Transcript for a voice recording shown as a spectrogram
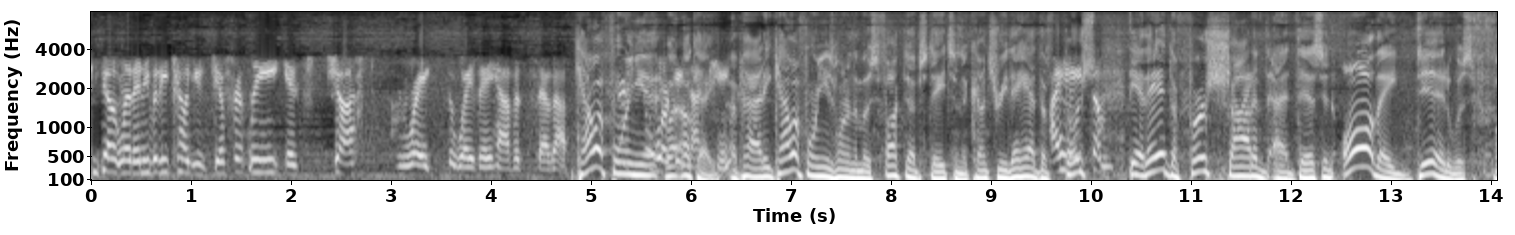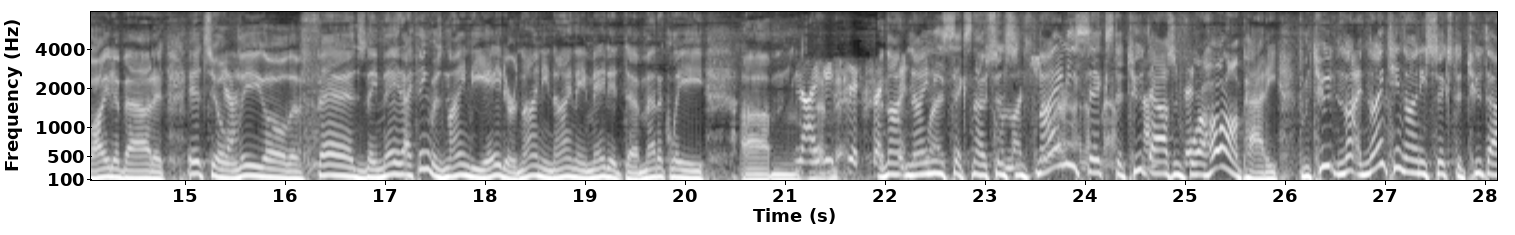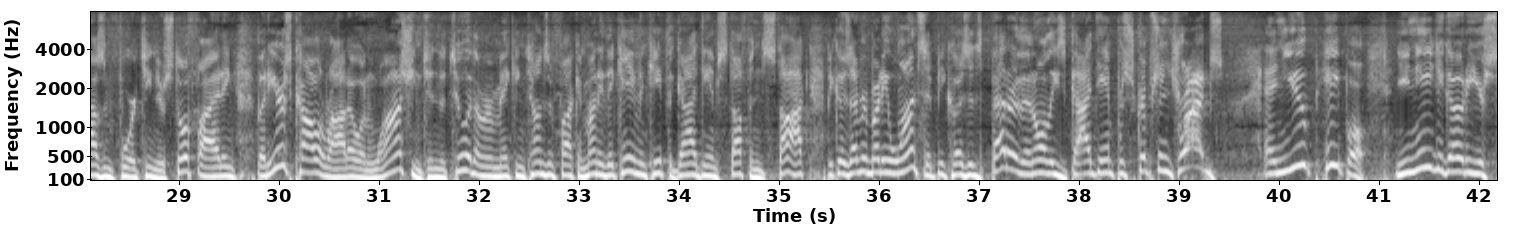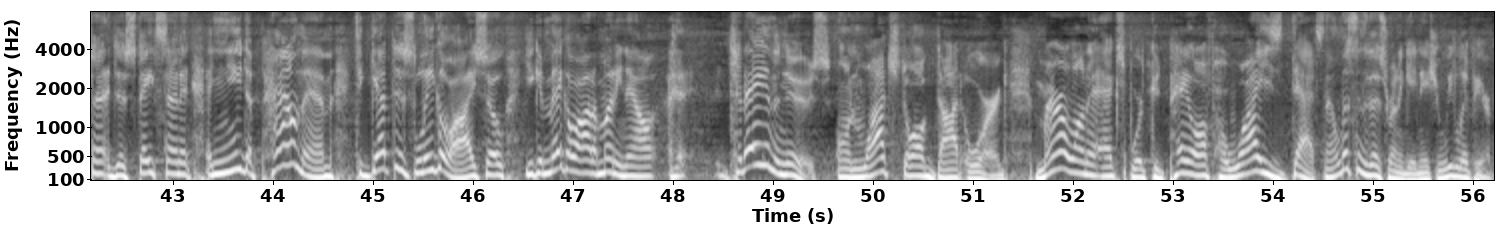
Don't let anybody tell you differently. It's just great the way they have it set up. California, They're still working well, okay, uh, Patty. California is one of the most fucked up states in the country. They had the I first, yeah, they had the first shot of at this, and all they did was fight about it. It's Yeah. illegal. The feds, they made, I think it was ninety eight or ninety nine. They made it uh, medically. Um, 96, I uh, not- think it was. 96. No, since, since sure. I 96 to 2004. Hold on, Patty. From two, ni- 1996 to 2014, they're still fighting. But here's Colorado and Washington. The two of them are making tons of fucking money. They can't even keep the goddamn stuff in stock because everybody wants it because it's better than all these goddamn prescription drugs. And you people, you need to go to your sen- state senate and you need to pound them to get this legalized so you can make a lot of money. Now. Today in the news on watchdog.org, marijuana export could pay off Hawaii's debts. Now, listen to this, Renegade Nation. We live here.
